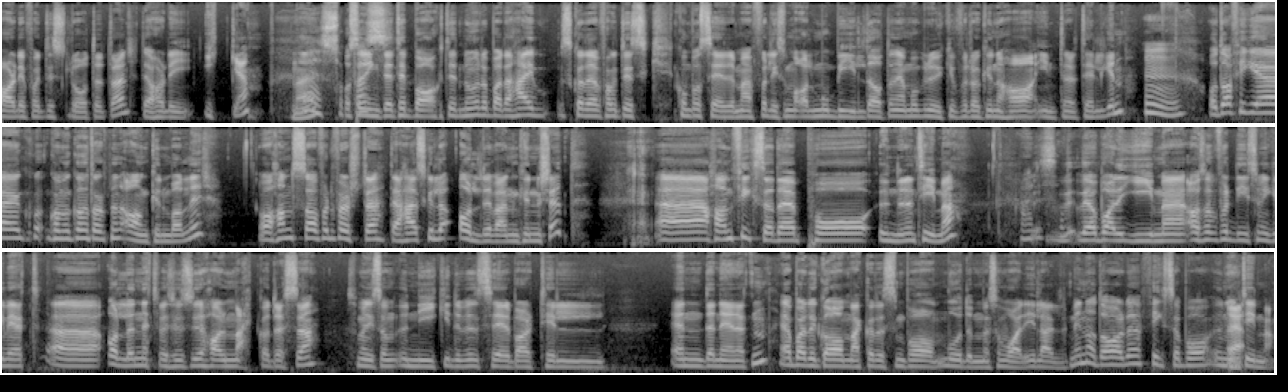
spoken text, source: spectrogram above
har de faktisk lov til dette. her. Det har de ikke. Nei. Og så ringte jeg tilbake til Nord og bare hei, skal dere faktisk kompensere meg for liksom all mobildataen jeg må bruke for å kunne ha internett i helgen? Mm. Og da fikk jeg kom jeg i kontakt med en annen kundebehandler. Og han sa for det første det her skulle aldri verden kunne skjedd. Uh, han fiksa det på under en time. Ved å bare gi meg Altså For de som ikke vet, uh, alle nettverksutstyr har en Mac-adresse som er liksom unik identifiserbar til en, den enheten. Jeg bare ga Mac-adressen på modemet som var i leiligheten min, og da var det fiksa på under Ja. en time.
